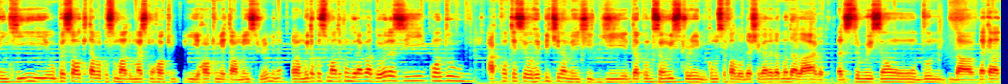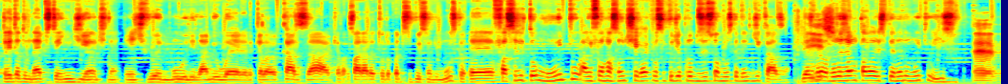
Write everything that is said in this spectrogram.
em que o pessoal que estava acostumado mais com rock e rock metal mainstream, né? Muito acostumado com gravadoras e quando aconteceu repetidamente de, da produção em stream, como você falou, da chegada da banda larga, da distribuição do, da, daquela treta do Napster em diante, né? A gente viu Emule, Limeware, aquela casar, aquela parada toda para distribuição de música, é, facilitou muito a informação de chegar que você podia produzir sua música dentro de casa. E as isso. gravadoras já não estavam esperando muito isso. É.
